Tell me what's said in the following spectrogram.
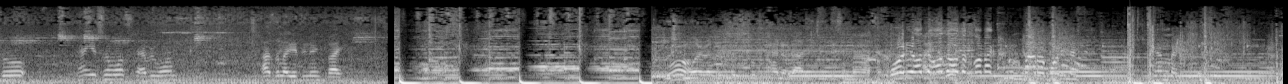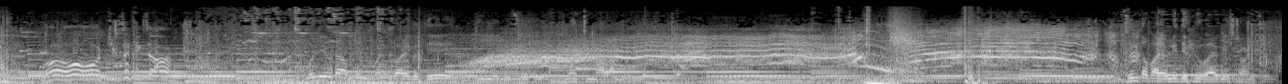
So thank you so much everyone आजको लागि यति नै। बाई हो हो हो ठिक छ ठिक छ अँ। मैले एउटा मुभी पनि गरेको थिएँ जुन तपाईँहरूले देख्नुभएको स्टन्ट।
